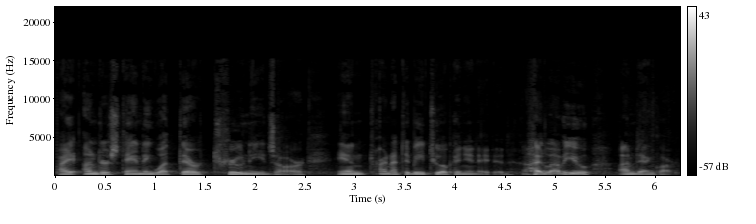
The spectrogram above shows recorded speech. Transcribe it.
by understanding what their true needs are and try not to be too opinionated. I love you. I'm Dan Clark.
